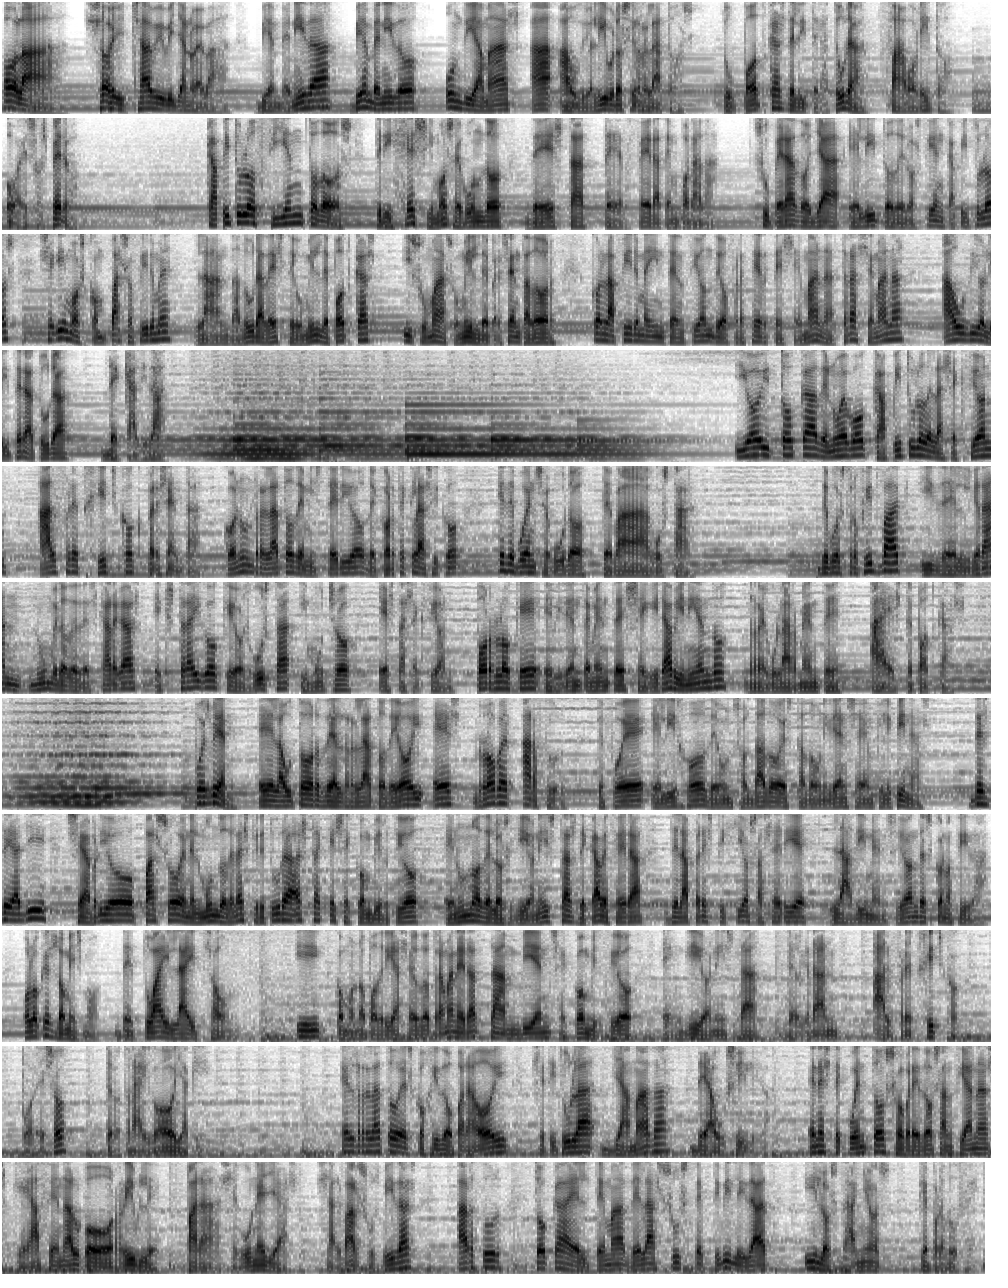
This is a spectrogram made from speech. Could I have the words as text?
Hola, soy Xavi Villanueva. Bienvenida, bienvenido un día más a Audiolibros y Relatos, tu podcast de literatura favorito. O eso espero. Capítulo 102, trigésimo segundo de esta tercera temporada. Superado ya el hito de los 100 capítulos, seguimos con paso firme la andadura de este humilde podcast y su más humilde presentador, con la firme intención de ofrecerte semana tras semana audioliteratura de calidad. Y hoy toca de nuevo capítulo de la sección Alfred Hitchcock presenta, con un relato de misterio de corte clásico que de buen seguro te va a gustar. De vuestro feedback y del gran número de descargas extraigo que os gusta y mucho esta sección, por lo que evidentemente seguirá viniendo regularmente a este podcast. Pues bien, el autor del relato de hoy es Robert Arthur, que fue el hijo de un soldado estadounidense en Filipinas. Desde allí se abrió paso en el mundo de la escritura hasta que se convirtió en uno de los guionistas de cabecera de la prestigiosa serie La Dimensión Desconocida, o lo que es lo mismo, The Twilight Zone. Y, como no podría ser de otra manera, también se convirtió en guionista del gran Alfred Hitchcock. Por eso te lo traigo hoy aquí. El relato escogido para hoy se titula Llamada de auxilio. En este cuento sobre dos ancianas que hacen algo horrible para, según ellas, salvar sus vidas, Arthur toca el tema de la susceptibilidad y los daños que produce.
